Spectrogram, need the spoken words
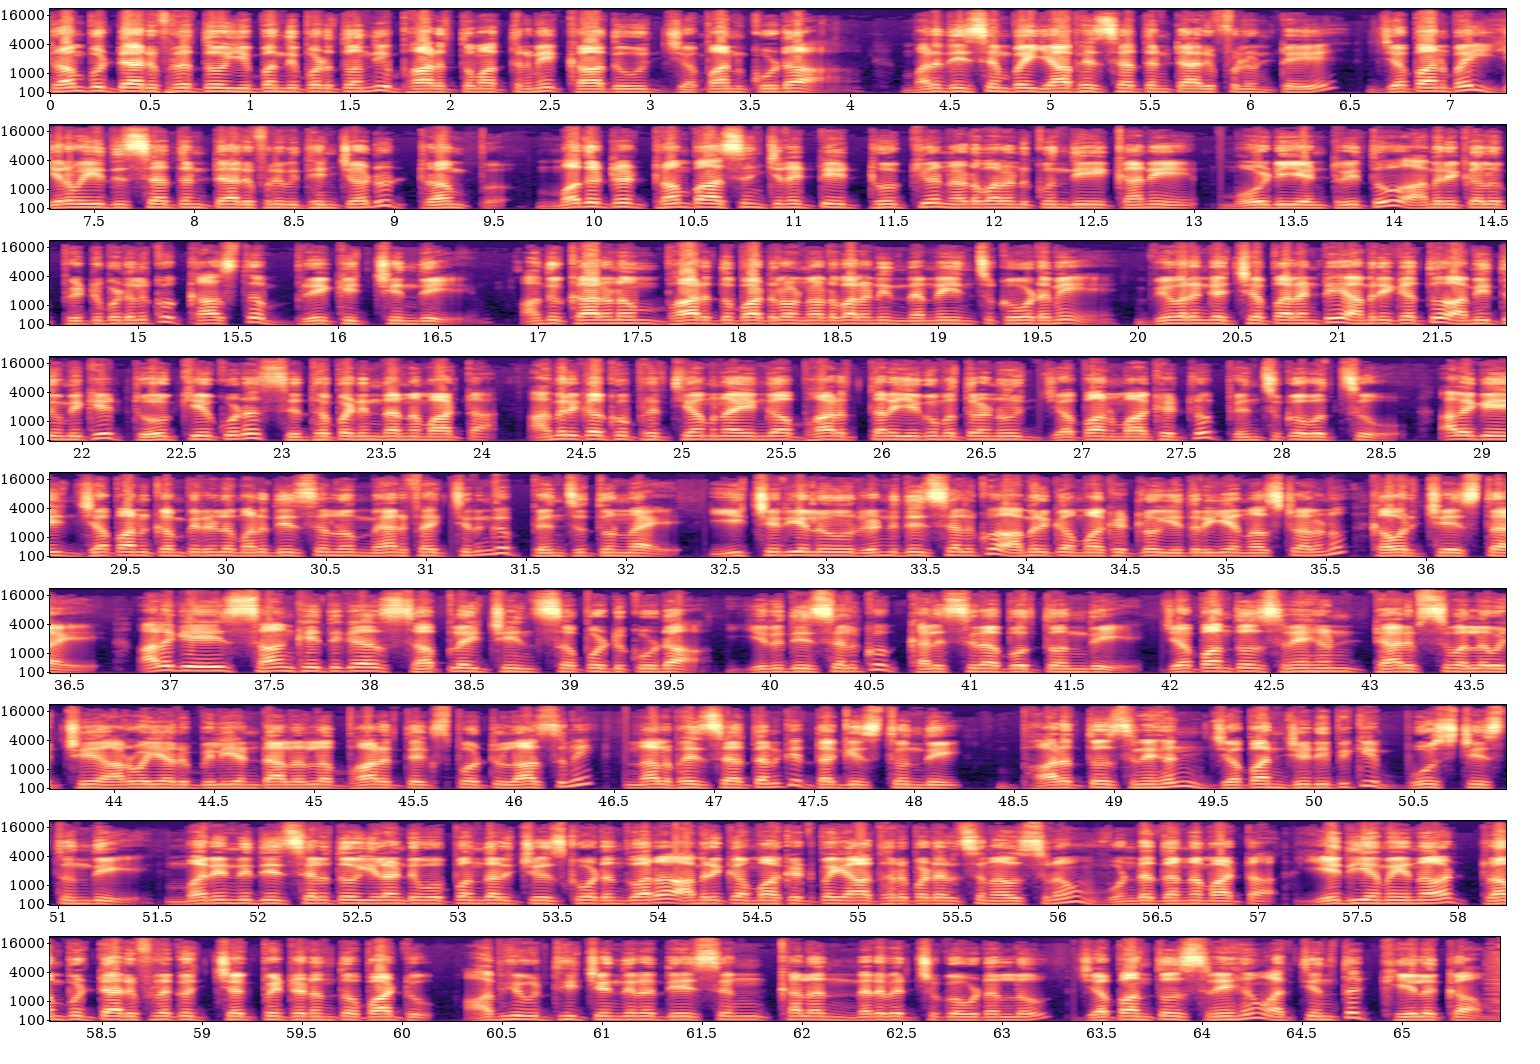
ట్రంప్ టారిఫ్లతో ఇబ్బంది పడుతోంది భారత్ మాత్రమే కాదు జపాన్ కూడా. మన దేశంపై యాభై శాతం టారిఫ్లుంటే జపాన్పై ఇరవై ఐదు శాతం టారిఫ్లు విధించాడు ట్రంప్. మొదట ట్రంప్ ఆశించినట్టే టోక్యో నడవాలనుకుంది కానీ మోడీ ఎంట్రీతో అమెరికాలో పెట్టుబడులకు కాస్త బ్రేక్ ఇచ్చింది అందుకారణం భారత్ బాటలో నడవాలని నిర్ణయించుకోవడమే. వివరంగా చెప్పాలంటే అమెరికాతో అమితుమికి టోక్యో కూడా సిద్ధపడిందన్నమాట. అమెరికాకు ప్రత్యామ్నాయంగా భారత్ తన ఎగుమతులను జపాన్ మార్కెట్లో పెంచుకోవచ్చు. అలాగే జపాన్ కంపెనీలు మన దేశంలో మ్యానుఫ్యాక్చరింగ్ పెంచుతున్నాయి. ఈ చర్యలు రెండు దేశాలకు అమెరికా మార్కెట్లో ఎదురయ్యే నష్టాలను కవర్ చేస్తాయి. అలాగే సాంకేతిక సప్లై చైన్ సపోర్ట్ కూడా ఇరు దేశాలకు కలిసి రాబోతోంది. జపాన్తో స్నేహం టారిఫ్స్ వల్ల వచ్చే అరవై ఆరు బిలియన్ డాలర్ల భారత్ ఎక్స్పోర్టు లాస్ని నలభై నలభై శాతానికి తగ్గిస్తుంది. భారత్తో స్నేహం జపాన్ జీడీపీకి బూస్ట్ ఇస్తుంది. మరిన్ని దేశాలతో ఇలాంటి ఒప్పందాలు చేసుకోవడం ద్వారా అమెరికా మార్కెట్పై ఆధారపడాల్సిన అవసరం ఉండదన్నమాట. ఏది ఏమైనా ట్రంప్ టారిఫ్లకు చెక్ పెట్టడంతో పాటు అభివృద్ధి చెందిన దేశం కల నెరవేర్చుకోవడంలో జపాన్తో స్నేహం అత్యంత కీలకం.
